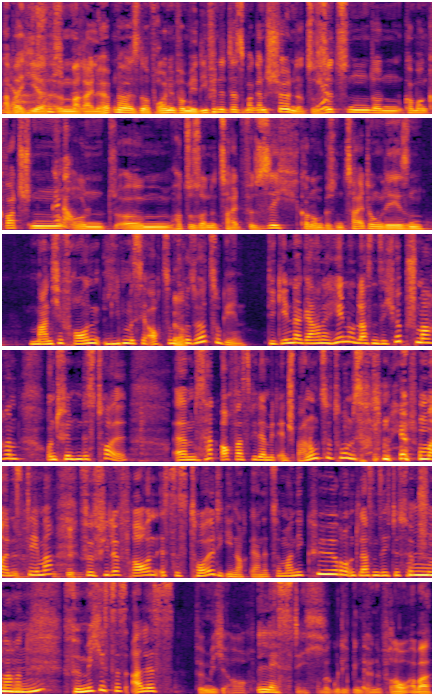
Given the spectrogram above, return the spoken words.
Aber hier, äh, Mareile Höppner ist eine Freundin von mir, die findet das mal ganz schön, da zu sitzen, dann kann man quatschen Genau. und ähm, hat so seine Zeit für sich, kann auch ein bisschen Zeitung lesen. Manche Frauen lieben es ja auch zum Ja. Friseur zu gehen. Die gehen da gerne hin und lassen sich hübsch machen und finden das toll. Ähm, das hat auch was wieder mit Entspannung zu tun. Das hatten wir ja schon mal das Thema. Für viele Frauen ist es toll. Die gehen auch gerne zur Maniküre und lassen sich das hübsch machen. Für mich ist das alles Für mich auch. lästig. Aber gut, ich bin keine Frau. Aber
